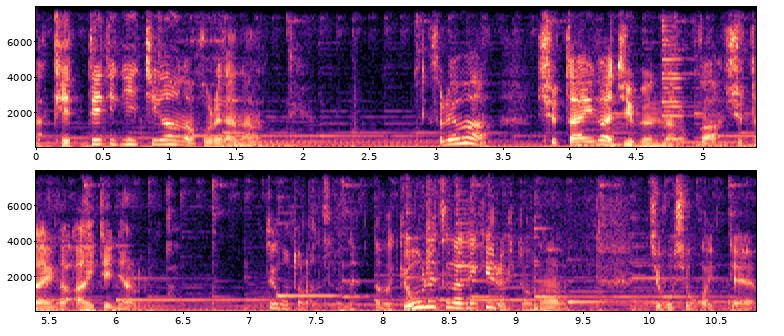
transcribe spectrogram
あ決定的に違うのはこれだなっていう。それは主体が自分なのか主体が相手にあるのか。っていうことなんですよね。だから行列ができる人の自己紹介って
